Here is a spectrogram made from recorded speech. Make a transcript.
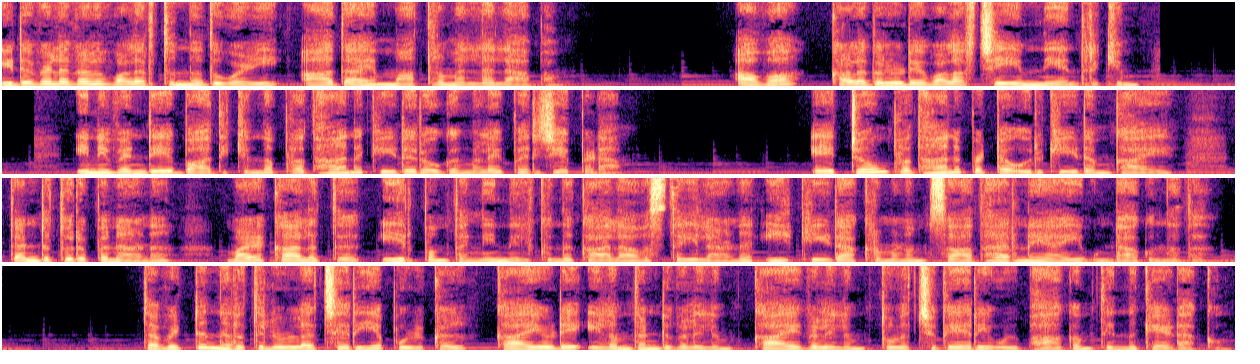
ഇടവിളകൾ വളർത്തുന്നതുവഴി ആദായം മാത്രമല്ല ലാഭം. അവ കളകളുടെ വളർച്ചയും നിയന്ത്രിക്കും. ഇനി വെണ്ടയെ ബാധിക്കുന്ന പ്രധാന കീടരോഗങ്ങളെ പരിചയപ്പെടാം. ഏറ്റവും പ്രധാനപ്പെട്ട ഒരു കീടം കായ തണ്ട് തുരപ്പനാണ്. മഴക്കാലത്ത് ഈർപ്പം തങ്ങി നിൽക്കുന്ന കാലാവസ്ഥയിലാണ് ഈ കീടാക്രമണം സാധാരണയായി ഉണ്ടാകുന്നത്. തവിട്ട് നിറത്തിലുള്ള ചെറിയ പുഴുക്കൾ കായയുടെ ഇളം തണ്ടുകളിലും കായകളിലും തുളച്ചുകയറി ഉൾഭാഗം തിന്ന് കേടാക്കും.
